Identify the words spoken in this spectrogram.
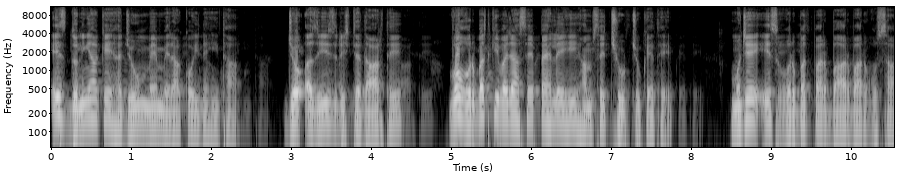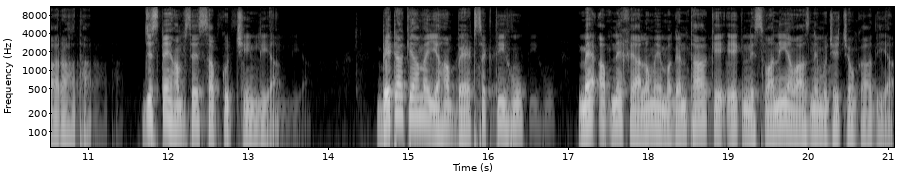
इस दुनिया के हजूम में मेरा कोई नहीं था। जो अज़ीज़ रिश्तेदार थे, वो गुर्बत की वजह से पहले ही हमसे छूट चुके थे। मुझे इस गुर्बत पर बार बार गुस्सा आ रहा था, जिसने हमसे सब कुछ छीन लिया। बेटा, क्या मैं यहाँ बैठ सकती हूँ? मैं अपने ख्यालों में मगन था कि एक निस्वानी आवाज़ ने मुझे चौंका दिया।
